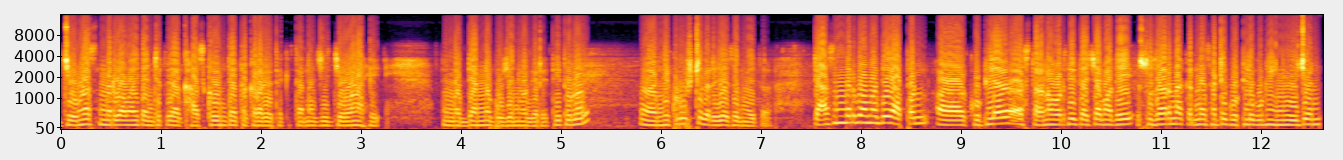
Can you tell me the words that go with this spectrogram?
जेवणासंदर्भामध्ये त्यांच्या त्या खास करून त्या तक्रारी होत्या की त्यांना जे जेवण आहे ते मध्यान्ह भोजन वगैरे ते थोडं निकृष्ट दर्जाचं मिळतं. त्या संदर्भामध्ये आपण कुठल्या स्तरावरती त्याच्यामध्ये सुधारणा करण्यासाठी कुठले कुठले नियोजन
